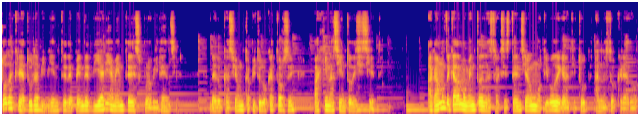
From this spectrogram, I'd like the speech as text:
toda criatura viviente depende diariamente de su providencia. La Educación capítulo 14, página 117. Hagamos de cada momento de nuestra existencia un motivo de gratitud a nuestro Creador.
